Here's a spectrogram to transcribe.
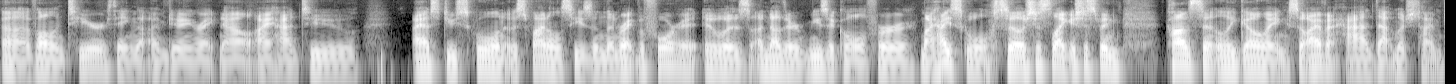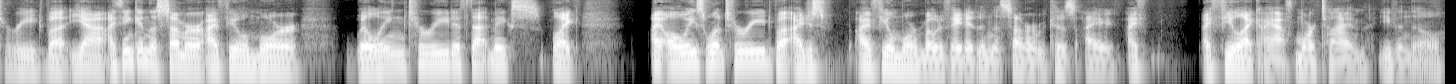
uh volunteer thing that I'm doing right now, I had to I had to do school and it was final season. Then right before it, it was another musical for my high school. So it's just like it's just been constantly going. So I haven't had that much time to read. But yeah, I think in the summer I feel more willing to read if that makes like I always want to read, but I just I feel more motivated in the summer because I I I feel like I have more time even though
